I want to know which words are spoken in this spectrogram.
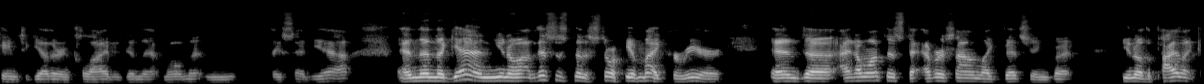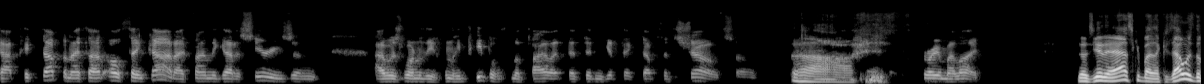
came together and collided in that moment, and they said yeah. And then again, you know, this is the story of my career, and uh, I don't want this to ever sound like bitching, but you know, the pilot got picked up, and I thought, oh, thank God, I finally got a series, and I was one of the only people from the pilot that didn't get picked up for the show. So, ah. story of my life. I was going to ask about that because that was the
